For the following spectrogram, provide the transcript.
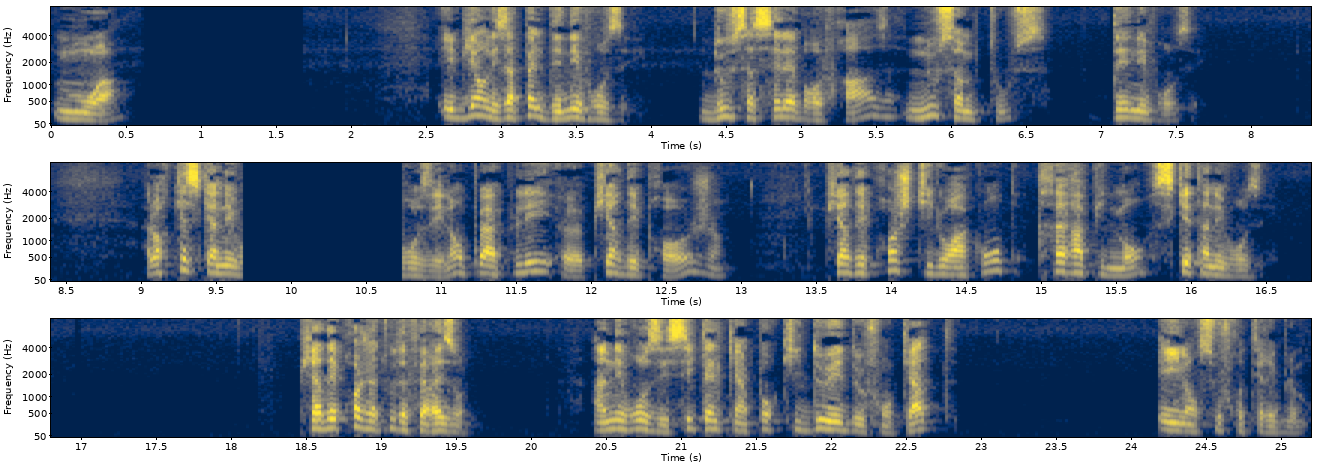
moi, eh bien, on les appelle des névrosés. D'où sa célèbre phrase, nous sommes tous des névrosés. Alors, qu'est-ce qu'un névrosé? Là, on peut appeler euh, Pierre Desproges. Pierre Desproges qui nous raconte très rapidement ce qu'est un névrosé. Pierre Desproges a tout à fait raison. Un névrosé, c'est quelqu'un pour qui deux et deux font quatre, et il en souffre terriblement.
